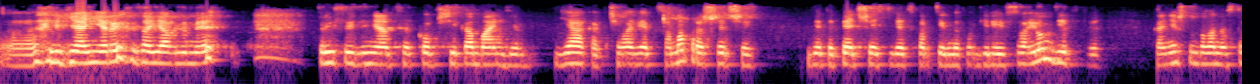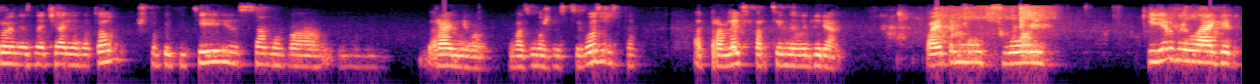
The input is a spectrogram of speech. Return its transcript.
легионеры заявленные присоединяться к общей команде. Я, как человек, сама прошедший где-то 5-6 лет спортивных лагерей в своем детстве, конечно, была настроена изначально на то, чтобы детей с самого раннего возможности возраста отправлять в спортивные лагеря. Поэтому свой первый лагерь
